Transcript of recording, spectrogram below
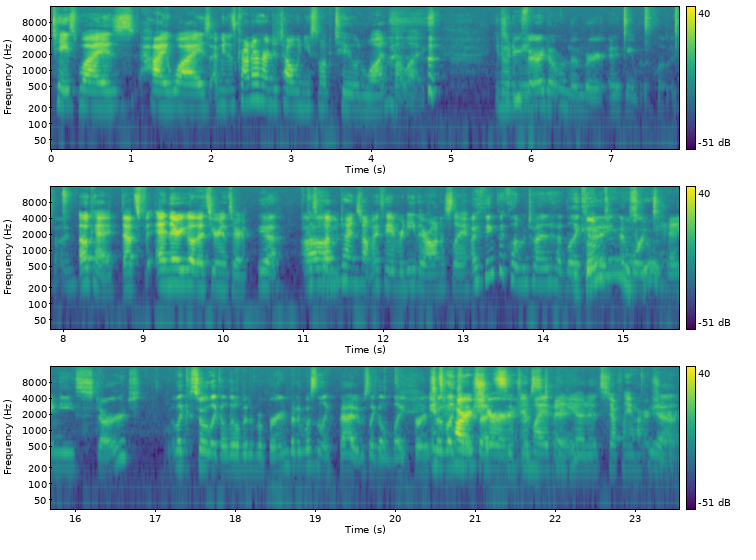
Taste wise, high wise. I mean, it's kind of hard to tell when you smoke two and one, but like, you know to what be I mean. fair, I don't remember anything about the clementine. Okay, that's f- and there you go. That's your answer. Yeah. Because Um, clementine's not my favorite either, honestly. I think the clementine had like a, a more good. tangy start. Like so, like a little bit of a burn, but it wasn't like bad. It was like a light burn. it's so like that's harsher, in my tang. opinion. It's definitely harsher. Yeah.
